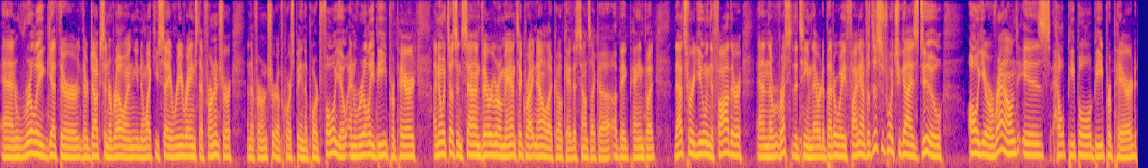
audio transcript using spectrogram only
and really get their their ducks in a row and you know like you say rearrange that furniture and the furniture of course being the portfolio and really be prepared. I know it doesn't sound very romantic right now like okay this sounds like a, a big pain but that's where you and the father and the rest of the team there at a better way financial. This is what you guys do all year around is help people be prepared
